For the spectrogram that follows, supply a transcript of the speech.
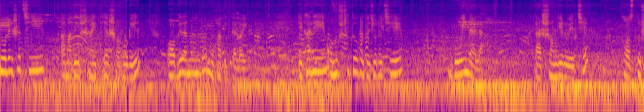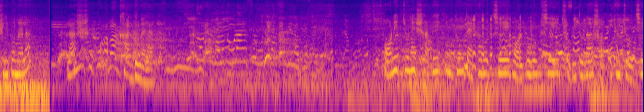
চলে এসেছি আমাদের সাঁইথিয়া শহরের অভেদানন্দ মহাবিদ্যালয়। এখানে অনুষ্ঠিত হতে চলেছে বই মেলা তার সঙ্গে রয়েছে হস্তশিল্প মেলা প্লাস খাদ্য মেলা অনেকজনের সাথে কিন্তু দেখা হচ্ছে, গল্প হচ্ছে, ছবি তোলা সব কিছুই চলছে।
